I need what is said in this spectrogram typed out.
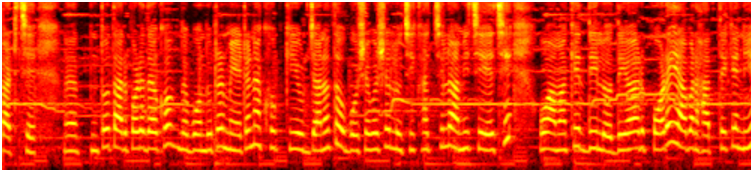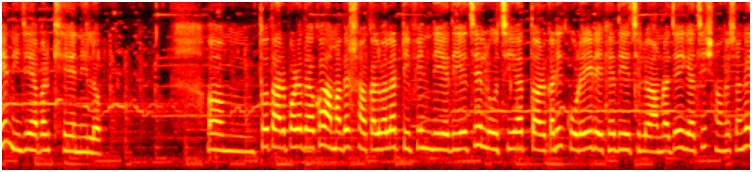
কাটছে। তো তারপরে দেখো বন্ধুটার মেয়েটা না খুব কিউট জানো তো? বসে বসে লুচি খাচ্ছিল, আমি চেয়েছি, ও আমাকে দিল। দেওয়ার পরেই আবার হাত থেকে নিয়ে নিজে আবার খেয়ে নিল। তো তারপরে দেখো আমাদের সকালবেলা টিফিন দিয়ে দিয়েছে, লুচি আর তরকারি করেই রেখে দিয়েছিল। আমরা যেই গেছি সঙ্গে সঙ্গে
